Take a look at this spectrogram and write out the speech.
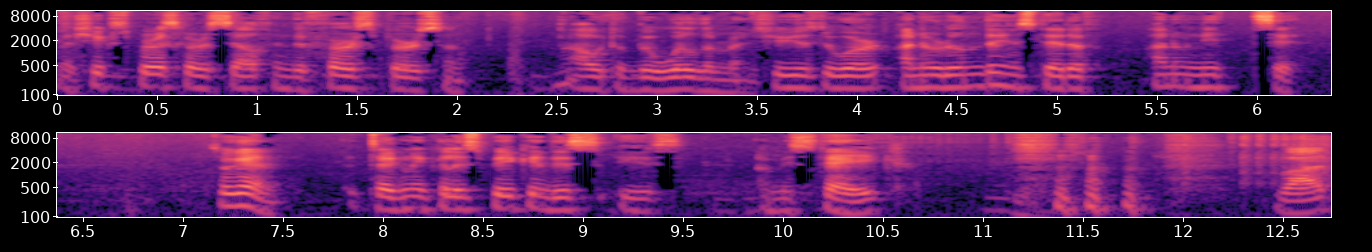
But she expressed herself in the first person out of bewilderment. She used the word anurunda instead of anunitse. So, again, technically speaking, this is a mistake, but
